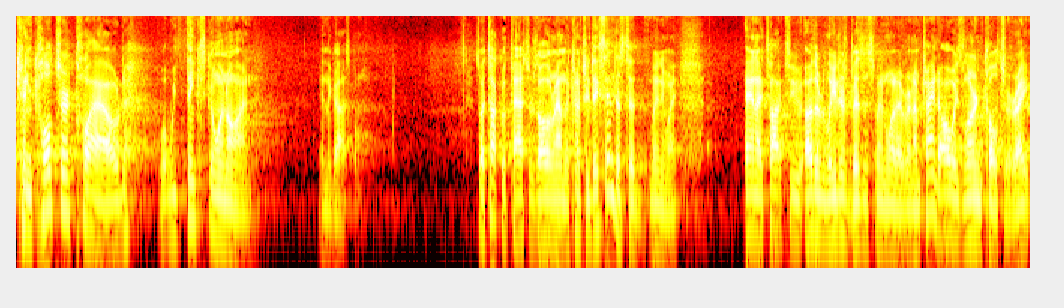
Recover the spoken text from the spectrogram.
can culture cloud what we think's going on in the gospel? So, I talk with pastors all around the country. They send us to, anyway, and I talk to other leaders, businessmen, whatever, and I'm trying to always learn culture, right?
